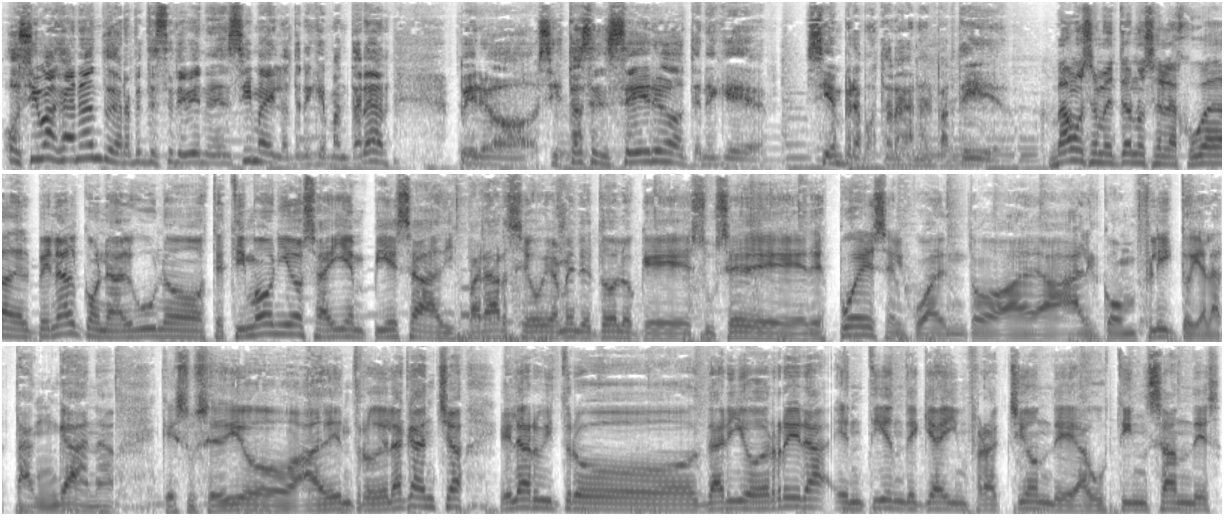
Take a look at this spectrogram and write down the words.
O si vas ganando y de repente se te viene encima y lo tenés que mantener. Pero si estás en cero, tenés que siempre apostar a ganar el partido. Vamos a meternos en la jugada del penal con algunos testimonios. Ahí empieza a dispararse, obviamente, todo lo que sucede después, en cuanto al conflicto y a la tangana que sucedió adentro de la cancha. El árbitro Darío Herrera entiende que hay infracción de Agustín Sandes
